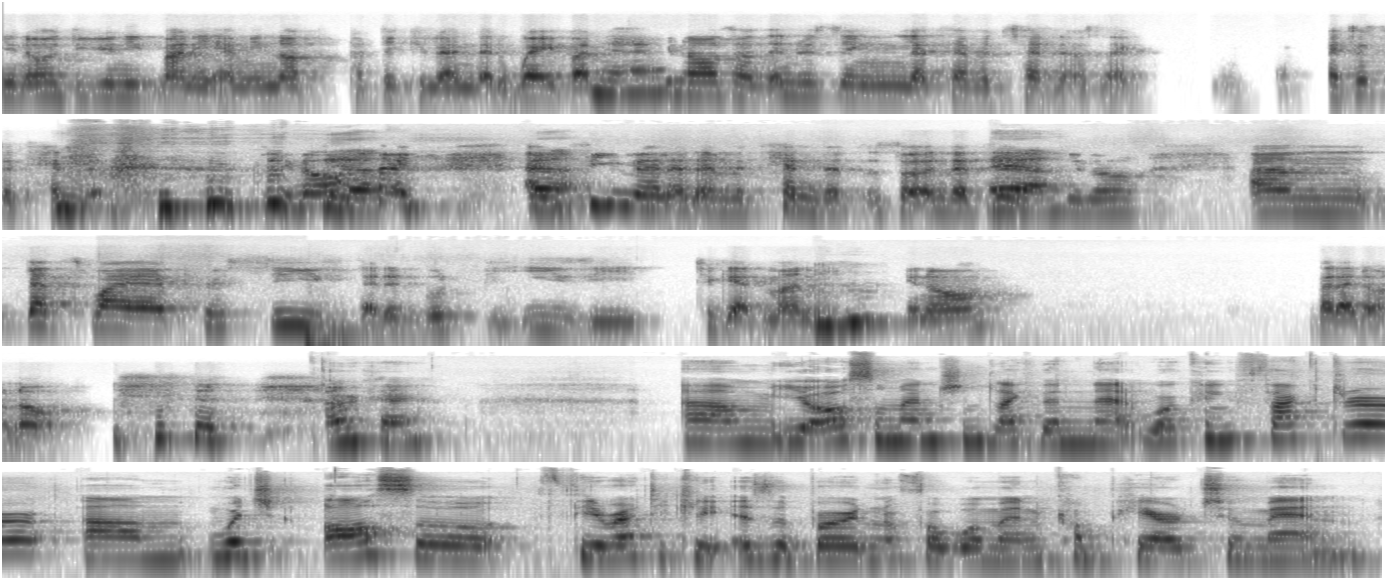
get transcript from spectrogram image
you know, do you need money?" I mean, not particular in that way, but yeah. you know, sounds interesting. Let's have a chat. And I was like, I just attended. you know, yeah. like, I'm yeah. female and I'm attended. So and that's it. You know, um, that's why I perceive that it would be easy to get money. Mm-hmm. You know, but I don't know. okay. Um, you also mentioned like the networking factor, um, which also theoretically is a burden for women compared to men.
